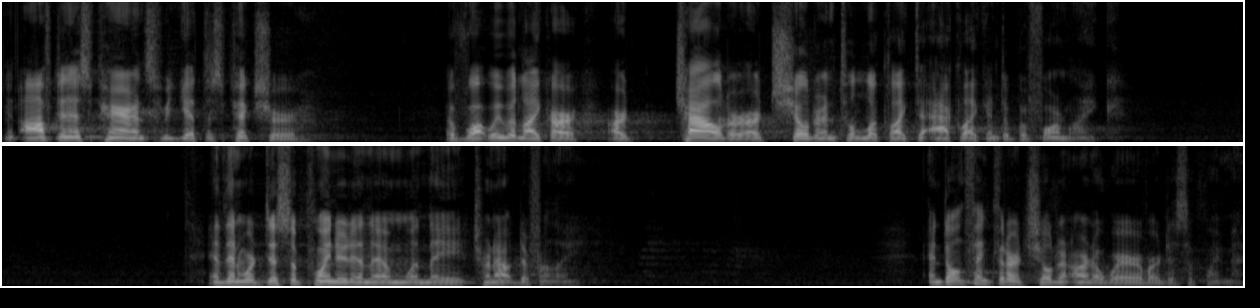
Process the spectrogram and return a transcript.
And often as parents, we get this picture of what we would like our, our child or our children to look like, to act like, and to perform like. And then we're disappointed in them when they turn out differently. And don't think that our children aren't aware of our disappointment.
